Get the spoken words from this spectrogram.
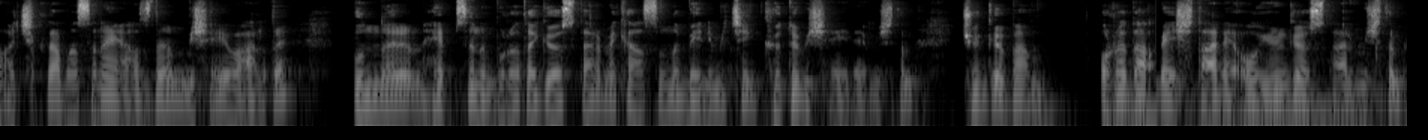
açıklamasına yazdığım bir şey vardı. Bunların hepsini burada göstermek aslında benim için kötü bir şey demiştim. Çünkü ben orada 5 tane oyun göstermiştim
